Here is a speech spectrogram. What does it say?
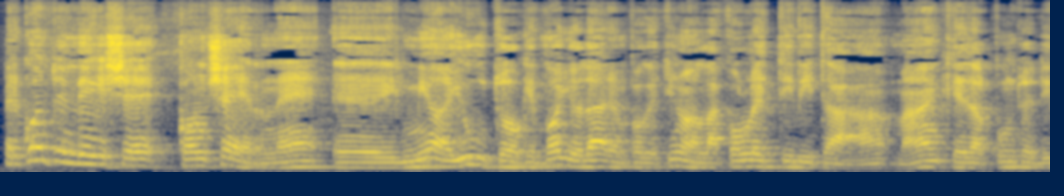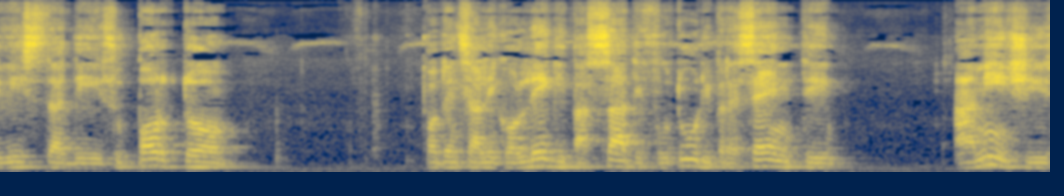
Per quanto invece concerne eh, il mio aiuto che voglio dare un pochettino alla collettività, ma anche dal punto di vista di supporto potenziali colleghi passati, futuri, presenti, amici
